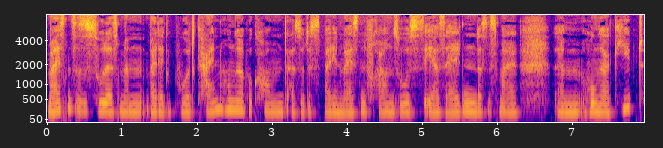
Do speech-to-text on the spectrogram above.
Meistens ist es so, dass man bei der Geburt keinen Hunger bekommt. Also das ist bei den meisten Frauen so, es ist eher selten, dass es mal ähm, Hunger gibt.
